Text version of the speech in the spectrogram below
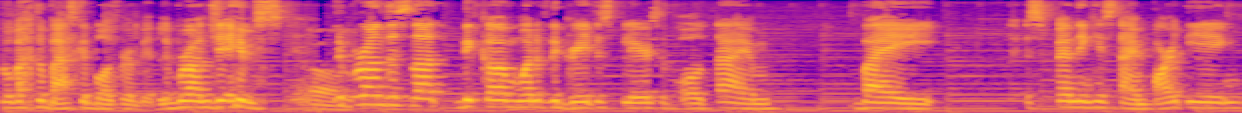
go back to basketball for a bit. Lebron james. Oh. lebron does not become one of the greatest players of all time by spending his time partying.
